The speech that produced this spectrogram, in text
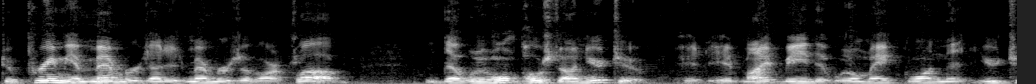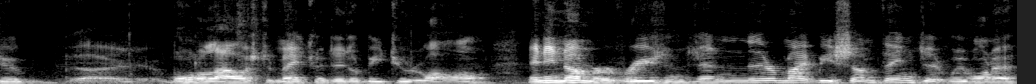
to premium members, that is members of our club, that we won't post on YouTube. It, it might be that we'll make one that YouTube uh, won't allow us to make it, it'll be too long. Any number of reasons, and there might be some things that we want to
